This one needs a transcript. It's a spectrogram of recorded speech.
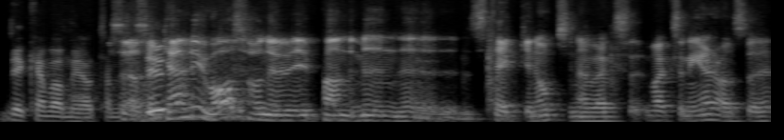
Det kan vara med att ta med. Så, så kan det ju vara så nu i pandemins tecken också när vi vaccinerar oss. Eh,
